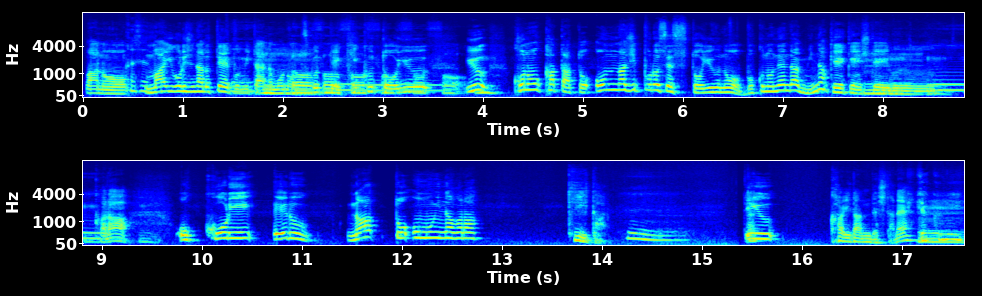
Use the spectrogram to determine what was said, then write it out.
あのマイオリジナルテープみたいなものを作って聞くといそういう、この方と同じプロセスというのを僕の年代はみんな経験しているから、起こり得るなと思いながら聞いた。っうん。ていう会談でしたね。逆に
